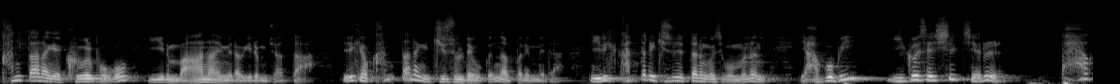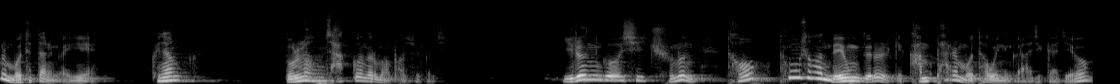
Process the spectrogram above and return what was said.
간단하게 그걸 보고 이 이름 마하나임이라고 이름 지었다. 이렇게 간단하게 기술되고 끝나버립니다. 이렇게 간단하게 기술했다는 것을 보면은 야곱이 이것의 실제를 파악을 못했다는 거예요. 이게 그냥 놀라운 사건으로만 봤을 거지. 이런 것이 주는 더 풍성한 내용들을 이렇게 간파를 못하고 있는 거야, 아직까지요.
